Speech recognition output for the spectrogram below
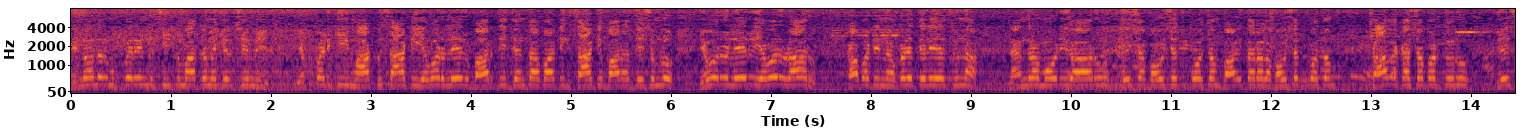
రెండు వందల ముప్పై రెండు సీట్లు మాత్రమే గెలిచింది. ఎప్పటికీ మాకు సాటి ఎవరు లేరు. భారతీయ జనతా పార్టీకి సాటి భారతదేశంలో ఎవరు లేరు ఎవరు రారు. కాబట్టి నేను ఒకటే తెలియజేస్తున్నా. నరేంద్ర మోడీ గారు దేశ భవిష్యత్తు కోసం భావితరాల భవిష్యత్తు కోసం చాలా కష్టపడుతున్నారు. దేశ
